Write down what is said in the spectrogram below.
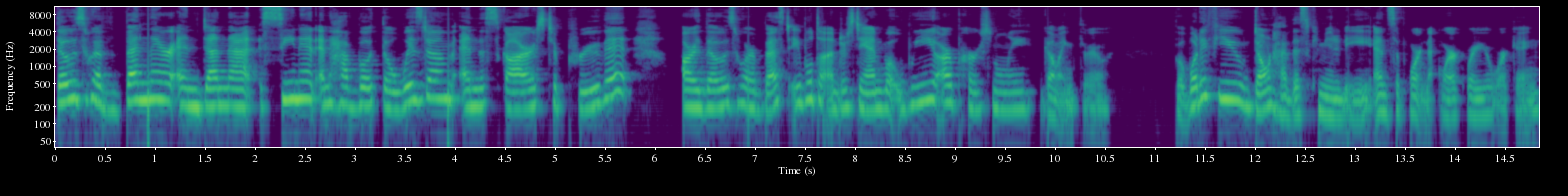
Those who have been there and done that, seen it, and have both the wisdom and the scars to prove it are those who are best able to understand what we are personally going through. But what if you don't have this community and support network where you're working?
